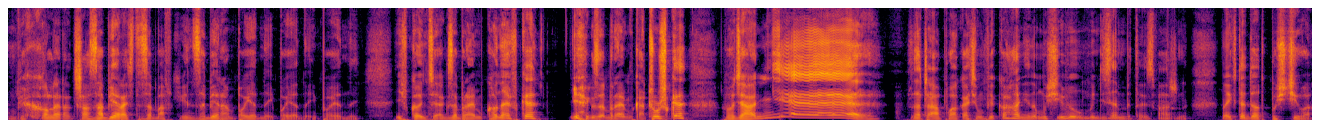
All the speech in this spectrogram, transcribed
Mówię, cholera, trzeba zabierać te zabawki, więc zabieram po jednej, po jednej, po jednej. I w końcu, jak zabrałem konewkę, jak zabrałem kaczuszkę, powiedziała, nie, zaczęła płakać. Mówię, kochanie, no musimy umyć zęby, to jest ważne. No i wtedy odpuściła.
